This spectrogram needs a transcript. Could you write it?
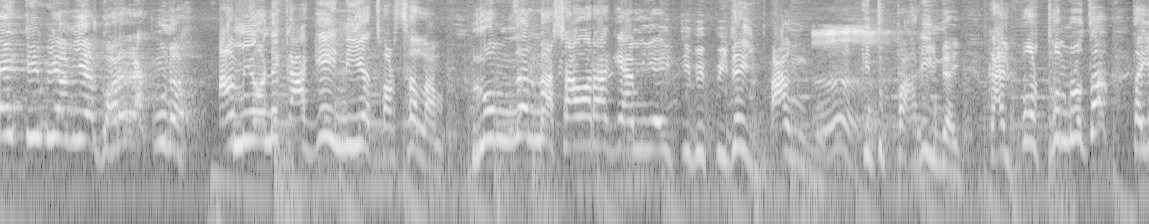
এই টিভি আমি আর ঘরে রাখব না। আমি অনেক আগেই নিয়ে ছড়ছালাম। রমজান মাস আওয়ার আগে আমি এই টিভি পিড়েই ভাঙবো। কিন্তু পারি নাই। কাল প্রথম রোজা, তাই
